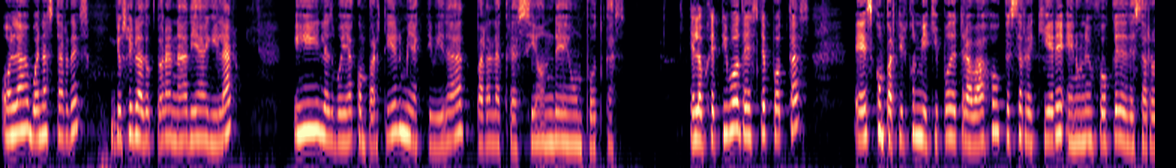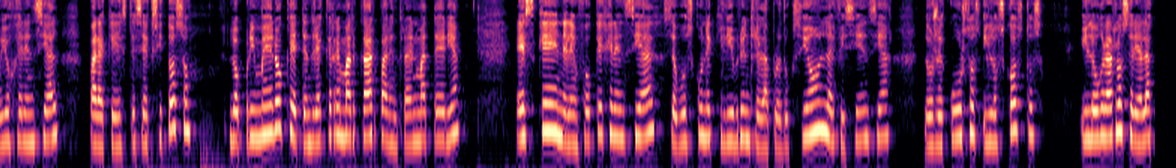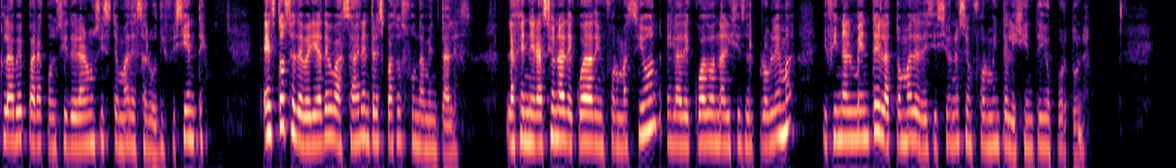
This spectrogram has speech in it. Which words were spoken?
Hola, buenas tardes. Yo soy la doctora Nadia Aguilar y les voy a compartir mi actividad para la creación de un podcast. El objetivo de este podcast es compartir con mi equipo de trabajo qué se requiere en un enfoque de desarrollo gerencial para que éste sea exitoso. Lo primero que tendría que remarcar para entrar en materia es que en el enfoque gerencial se busca un equilibrio entre la producción, la eficiencia, los recursos y los costos, y lograrlo sería la clave para considerar un sistema de salud eficiente. Esto se debería de basar en tres pasos fundamentales la generación adecuada de información, el adecuado análisis del problema y finalmente la toma de decisiones en forma inteligente y oportuna.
